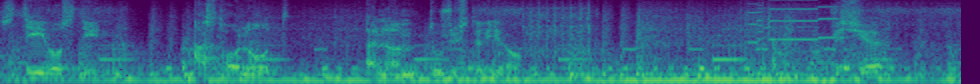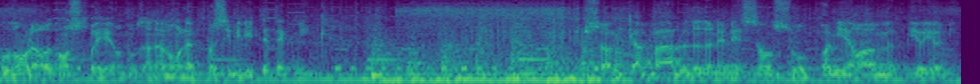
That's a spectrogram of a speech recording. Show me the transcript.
Steve Austin, astronaute, un homme tout juste vivant. Messieurs, nous pouvons le reconstruire, nous en avons la possibilité technique. Nous sommes capables de donner naissance au premier homme bioionique.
